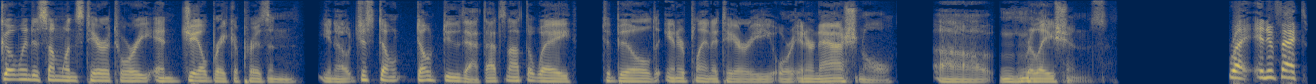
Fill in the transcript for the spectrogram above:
go into someone's territory and jailbreak a prison. You know, just don't don't do that. That's not the way to build interplanetary or international uh, Mhm. relations. Right. And in fact,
